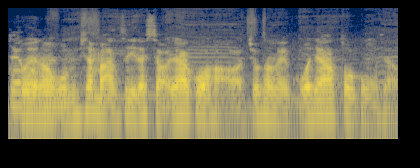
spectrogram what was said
所以呢，我们先把自己的小家过好了，就算为国家做贡献了。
